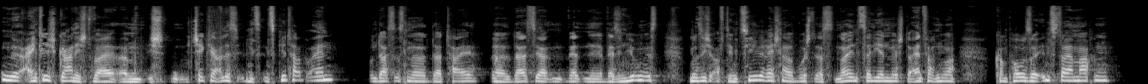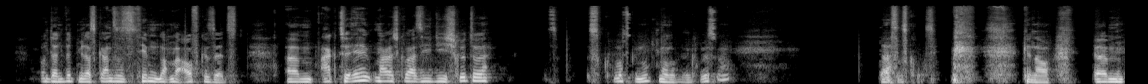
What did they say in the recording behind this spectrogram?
Nö, eigentlich gar nicht, weil ähm, ich checke ja alles ins, ins GitHub ein und das ist eine Datei, äh, da es ja eine Versionierung ist, muss ich auf dem Zielrechner, wo ich das neu installieren möchte, einfach nur Composer Install machen und dann wird mir das ganze System nochmal aufgesetzt. Ähm, aktuell mache ich quasi die Schritte, ist groß genug, mal noch ein größer. Das ist groß. genau. Ähm,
